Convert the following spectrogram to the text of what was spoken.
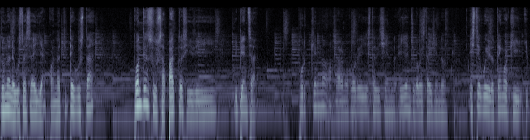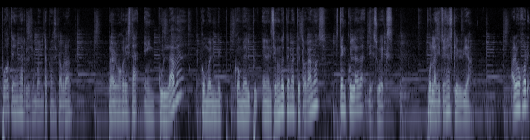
tú no le gustas a ella, cuando a ti te gusta, ponte en sus zapatos y, di- y piensa, ¿por qué no? O sea, a lo mejor ella está diciendo, ella en su cabeza está diciendo, este güey lo tengo aquí y puedo tener una relación bonita con ese cabrón, pero a lo mejor está enculada, como en el, como el- en el segundo tema que tocamos, está enculada de su ex, por las situaciones que vivió. A lo mejor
